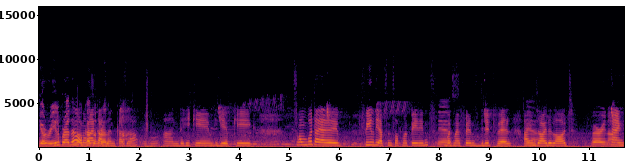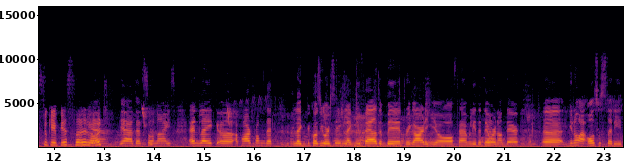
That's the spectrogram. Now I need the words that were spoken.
Your real brother no, or no, cousin my cousin, brother? cousin. Uh-huh, mhm. And he came, he gave cake. Somewhat I feel the absence of my parents, Yes. but my friends did it well. I enjoyed a lot. Very nice. Thanks to KPS, sir, a yeah. lot. Yeah, that's so nice. And like uh, apart from that, like because you were saying like you felt a bit regarding your family that they were not there. Uh, you know, I also studied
